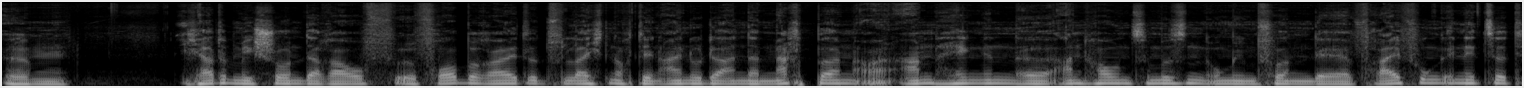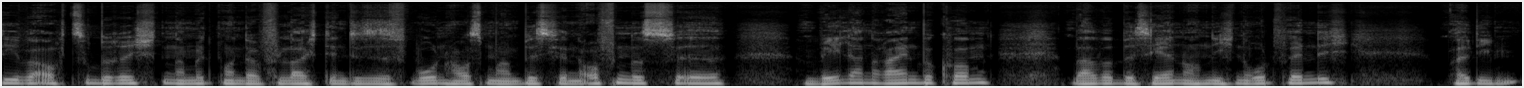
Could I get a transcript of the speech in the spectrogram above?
Ähm, ich hatte mich schon darauf äh, vorbereitet, vielleicht noch den ein oder anderen Nachbarn anhängen, äh, anhauen zu müssen, um ihm von der Freifunk-Initiative auch zu berichten, damit man da vielleicht in dieses Wohnhaus mal ein bisschen offenes äh, WLAN reinbekommt. War aber bisher noch nicht notwendig, weil die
